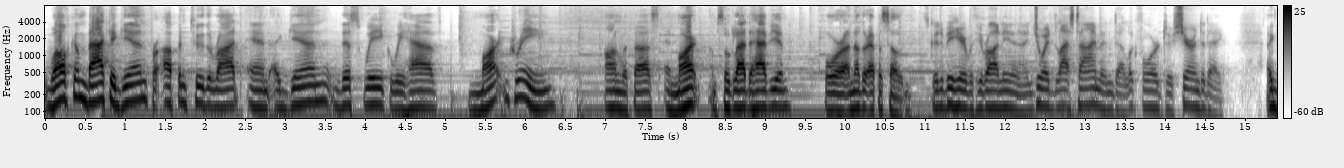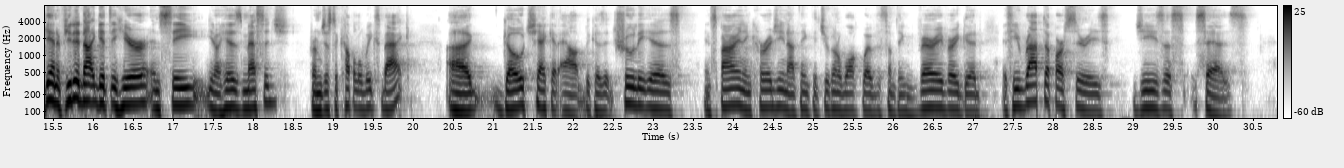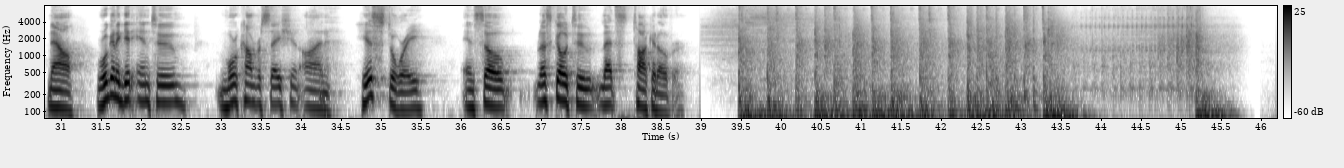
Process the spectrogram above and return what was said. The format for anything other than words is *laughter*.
Welcome back again for Up and to the Right. And again, this week we have Mark Green on with us. And Mark, I'm so glad to have you for another episode. It's good to be here with you, Rodney, and I enjoyed last time and uh, look forward to sharing today. Again, if you did not get to hear and see, you know, his message from just a couple of weeks back, uh, go check it out because it truly is inspiring, encouraging. I think that you're going to walk away with something very, very good. As he wrapped up our series, Jesus says. Now, we're going to get into more conversation on his story. And so let's go to let's talk it over.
